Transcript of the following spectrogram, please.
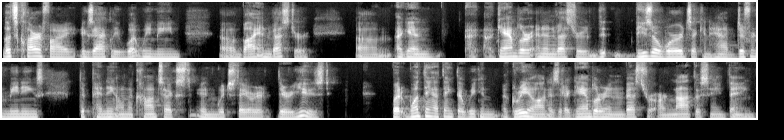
let's clarify exactly what we mean uh, by investor. Um, again, a, gambler and an investor, th- these are words that can have different meanings depending on the context in which they are they're used. But one thing I think that we can agree on is that a gambler and an investor are not the same thing.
